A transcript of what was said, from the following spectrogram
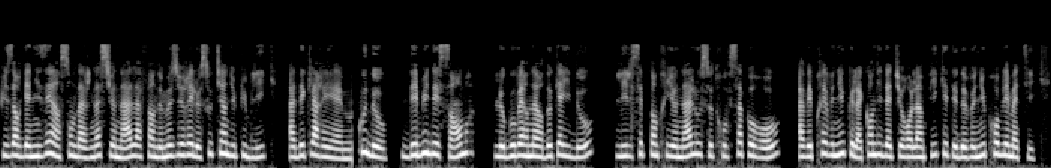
puis organiser un sondage national afin de mesurer le soutien du public, a déclaré M. Kudo. Début décembre, le gouverneur d'Hokkaido, l'île septentrionale où se trouve Sapporo, avait prévenu que la candidature olympique était devenue problématique.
